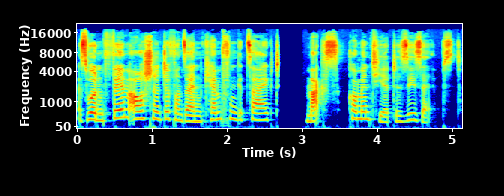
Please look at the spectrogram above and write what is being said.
Es wurden Filmausschnitte von seinen Kämpfen gezeigt, Max kommentierte sie selbst.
